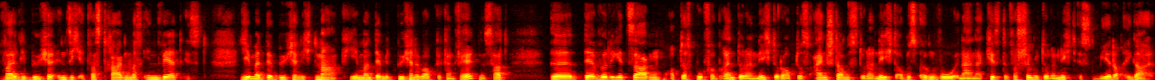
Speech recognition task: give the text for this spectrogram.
weil die Bücher in sich etwas tragen, was ihnen wert ist. Jemand, der Bücher nicht mag, jemand, der mit Büchern überhaupt gar kein Verhältnis hat, äh, der würde jetzt sagen, ob das Buch verbrennt oder nicht, oder ob du es einstampfst oder nicht, ob es irgendwo in einer Kiste verschimmelt oder nicht, ist mir doch egal.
